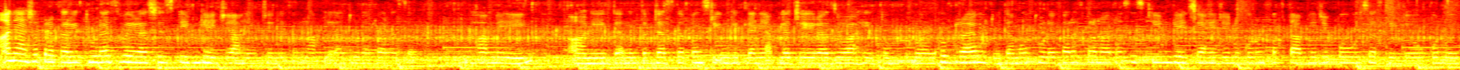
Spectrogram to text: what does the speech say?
आणि अशा प्रकारे थोड्याच वेळाची स्टीम घ्यायची आहे जेणेकरून आपल्याला थोडंफार असं घाम येईल. आणि त्यानंतर जास्त पण स्टीम घेतल्याने आपला चेहरा जो आहे तो खूप ड्राय होतो. त्यामुळे थोड्याफारच प्रमाणात असं स्टीम घ्यायची आहे जेणेकरून फक्त आपले जे पोल्स असतील ते ओपन होईल.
